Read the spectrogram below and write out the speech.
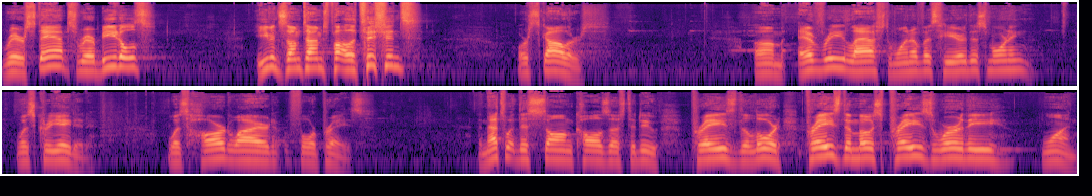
rare stamps, rare beetles, even sometimes politicians or scholars. Um, every last one of us here this morning was created was hardwired for praise. And that's what this song calls us to do. Praise the Lord. Praise the most praiseworthy one.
